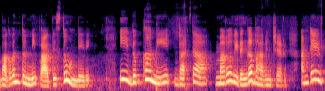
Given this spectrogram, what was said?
భగవంతుణ్ణి ప్రార్థిస్తూ ఉండేది. ఈ దుఃఖాన్ని భర్త మరో విధంగా భావించారు. అంటే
